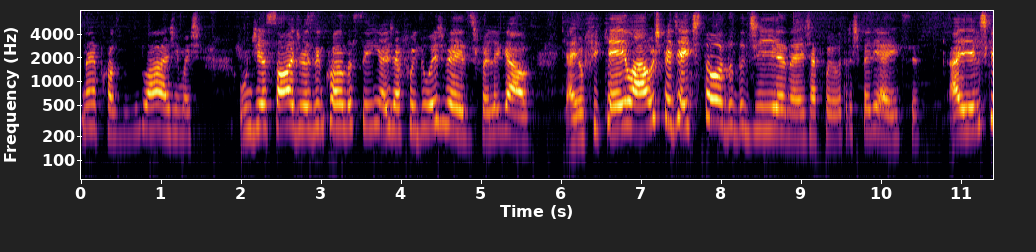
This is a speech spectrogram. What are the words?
né, por causa da dublagem, mas um dia só, de vez em quando, assim. Eu já fui duas vezes, foi legal. Aí eu fiquei lá o expediente todo do dia, né? Já foi outra experiência. Aí eles que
